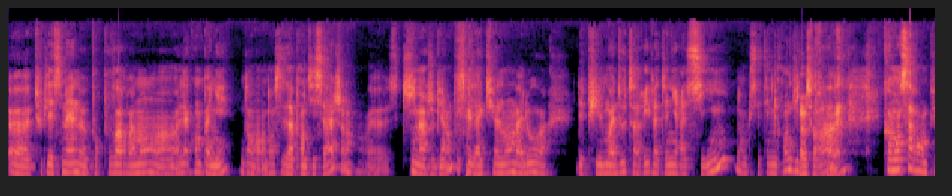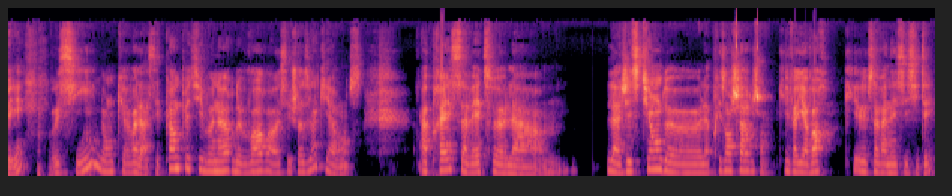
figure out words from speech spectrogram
euh, toutes les semaines pour pouvoir vraiment l'accompagner dans, dans ses apprentissages, euh, ce qui marche bien parce que là actuellement Malo depuis le mois d'août arrive à tenir assis, donc c'était une grande victoire. Hop, ouais. Commence à ramper aussi, donc voilà, c'est plein de petits bonheurs de voir ces choses-là qui avancent. Après, ça va être la la gestion de la prise en charge qu'il va y avoir, que ça va nécessiter,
